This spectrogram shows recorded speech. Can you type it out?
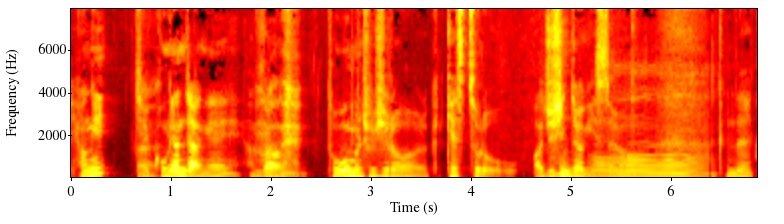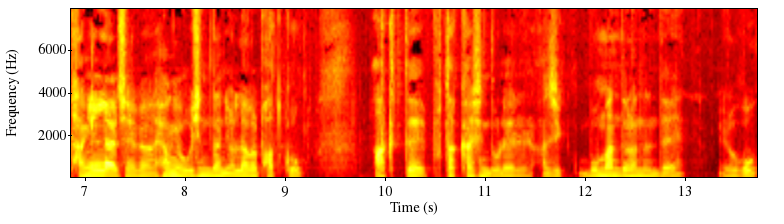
형이 제 네. 공연장에 한번 도움을 주시러 이렇게 게스트로 와주신 적이 있어요. 오. 근데 당일날 제가 형이 오신다는 연락을 받고 아 그때 부탁하신 노래를 아직 못 만들었는데 이러고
